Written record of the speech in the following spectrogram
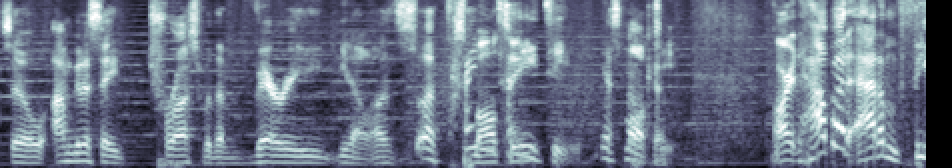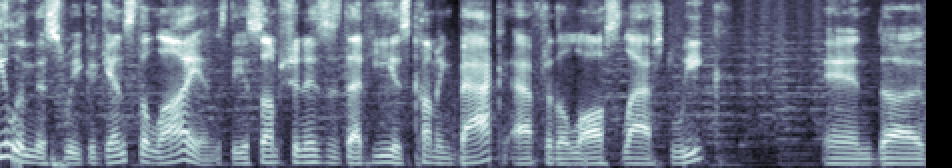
So I'm going to say trust with a very, you know, a, a tiny, small tiny team. team. Yeah, small okay. team. All right, how about Adam Thielen this week against the Lions? The assumption is, is that he is coming back after the loss last week, and uh,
